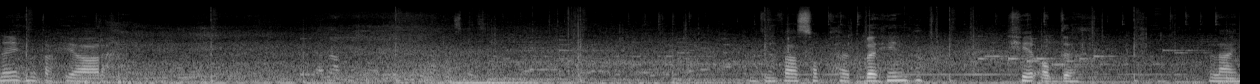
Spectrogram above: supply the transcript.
90 jaar. Die was op het begin hier op de lijn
